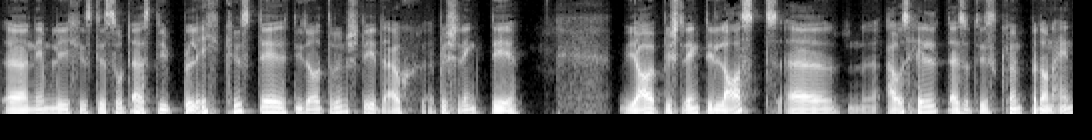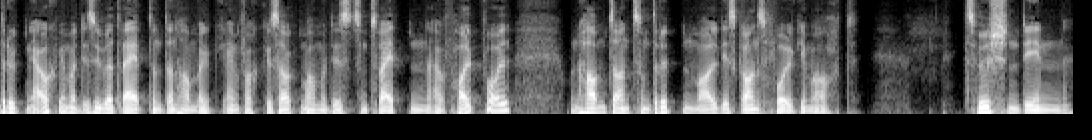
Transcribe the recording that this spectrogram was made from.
Äh, nämlich ist es das so, dass die Blechkiste, die da drin steht, auch beschränkte ja, beschränkte Last äh, aushält. Also das könnte man dann eindrücken, auch wenn man das übertreibt. Und dann haben wir einfach gesagt, machen wir das zum zweiten auf halb voll und haben dann zum dritten Mal das ganz voll gemacht. Zwischen den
